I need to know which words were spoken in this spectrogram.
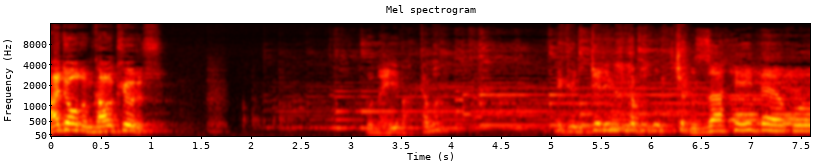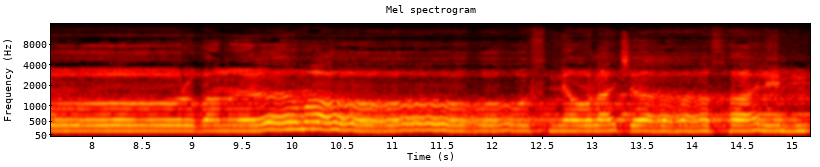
hadi. Oğlum kalkıyoruz. Buna iyi bak tamam Bir gün gelin araban olacak. Zahide kurbanım of ne olacak halim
